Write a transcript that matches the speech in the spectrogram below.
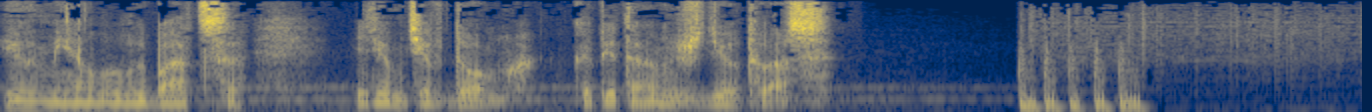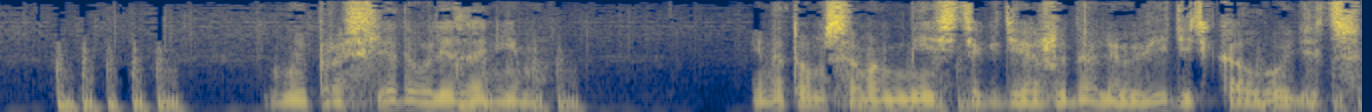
и умел улыбаться. Идемте в дом, капитан ждет вас». Мы проследовали за ним. И на том самом месте, где ожидали увидеть колодец,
